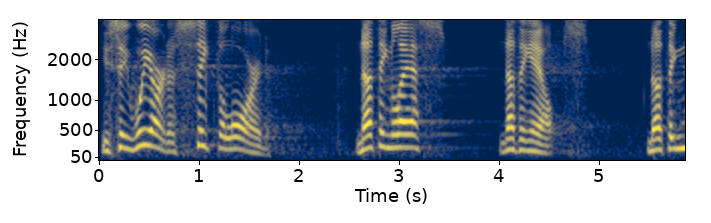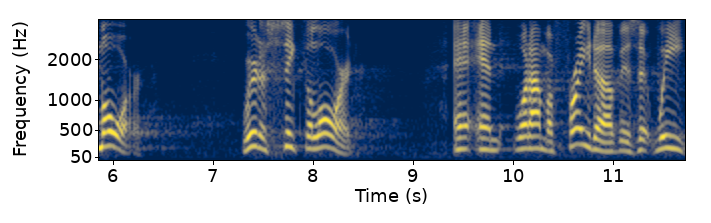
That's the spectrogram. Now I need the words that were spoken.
You see, we are to seek the Lord, nothing less, nothing else, nothing more. We're to seek the Lord. And, and what I'm afraid of is that we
